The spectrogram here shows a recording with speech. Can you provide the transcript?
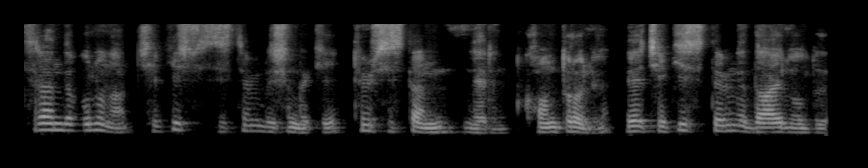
trende bulunan çekiş sistemi dışındaki tüm sistemlerin kontrolü ve çekiş sistemine dahil olduğu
